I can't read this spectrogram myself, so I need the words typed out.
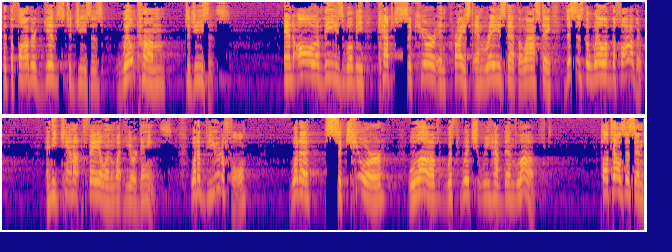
that the Father gives to Jesus will come to Jesus. And all of these will be kept secure in Christ and raised at the last day. This is the will of the Father. And He cannot fail in what He ordains. What a beautiful, what a secure love with which we have been loved. Paul tells us in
